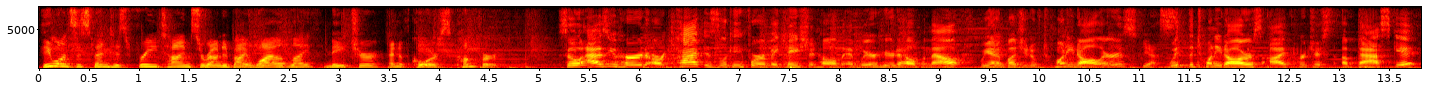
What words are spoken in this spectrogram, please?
He wants to spend his free time surrounded by wildlife, nature, and of course, comfort. So as you heard, our cat is looking for a vacation home and we're here to help him out. We had a budget of $20. Yes. With the $20, I purchased a basket,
